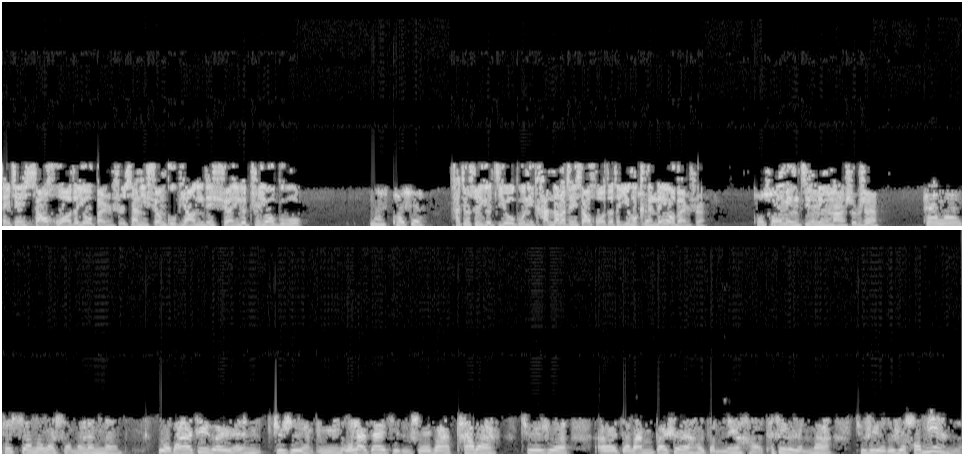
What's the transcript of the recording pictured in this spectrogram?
得这小伙子有本事，像你选股票，你得选一个绩优股，那他是他就是一个绩优股。你看到了这小伙子，他以后肯定有本事，他聪明精明嘛，是不是？他呢，他相中我什么了呢？我吧，这个人就是，嗯，我俩在一起的时候吧，他吧，就是说，呃，在外面办事也好，怎么的也好，他这个人吧，就是有的时候好面子，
